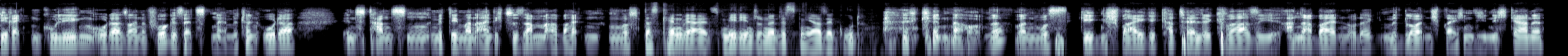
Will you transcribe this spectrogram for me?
direkten Kollegen oder seine Vorgesetzten ermitteln oder Instanzen, mit denen man eigentlich zusammenarbeiten muss. Das kennen wir als Medienjournalisten ja sehr gut. genau, ne? Man muss gegen Schweigekartelle quasi anarbeiten oder mit Leuten sprechen, die nicht gerne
